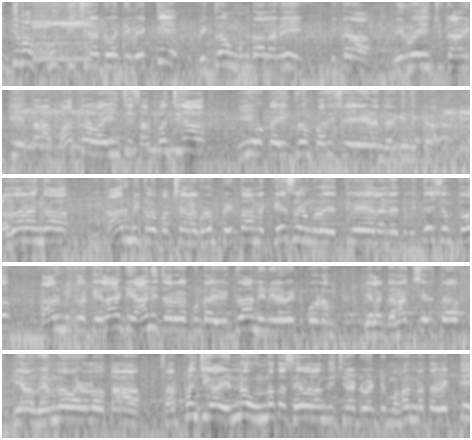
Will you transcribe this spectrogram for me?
ఉద్యమం పూర్తి ఇచ్చినటువంటి వ్యక్తి విగ్రహం ఉండాలని ఇక్కడ నిర్వహించడానికి తన పాత్ర వహించి సర్పంచ్గా ఈ ఒక విగ్రహం ప్రతిష్ట చేయడం జరిగింది ఇక్కడ. ప్రధానంగా కార్మికుల పక్షాన కూడా పెడతా అన్న కేసులను కూడా ఎత్తివేయాలనే ఉద్దేశంతో కార్మికులకు ఎలాంటి హాని జరగకుండా ఈ విగ్రహాన్ని నిలబెట్టుకోవడం. ఇలా ఘన చరిత్ర ఇలా వేములవాడలో తన సర్పంచ్గా ఎన్నో ఉన్నత సేవలు అందించినటువంటి మహోన్నత వ్యక్తి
